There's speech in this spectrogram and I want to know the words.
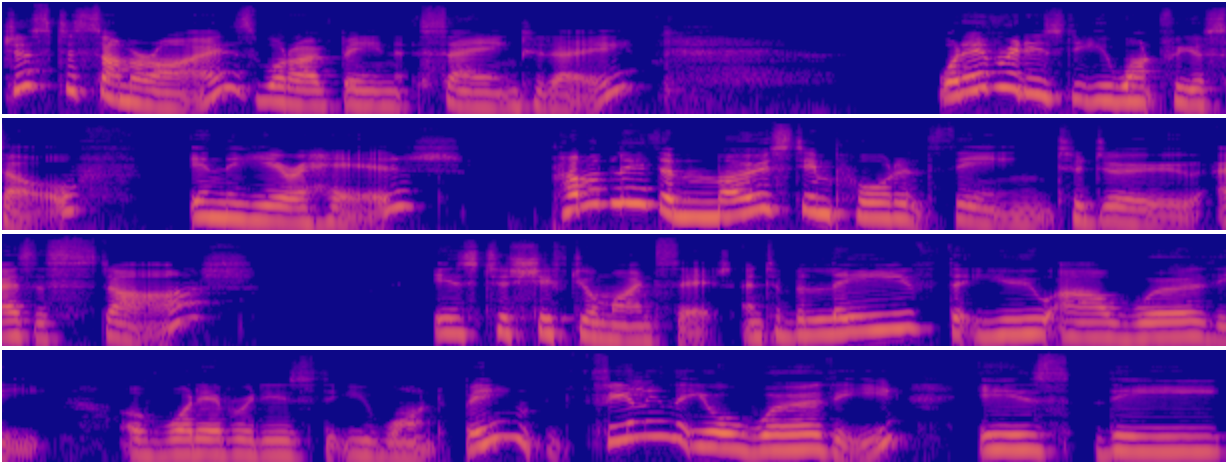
just to summarize what I've been saying today, whatever it is that you want for yourself in the year ahead, probably the most important thing to do as a start is to shift your mindset and to believe that you are worthy of whatever it is that you want. Being feeling that you're worthy is the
